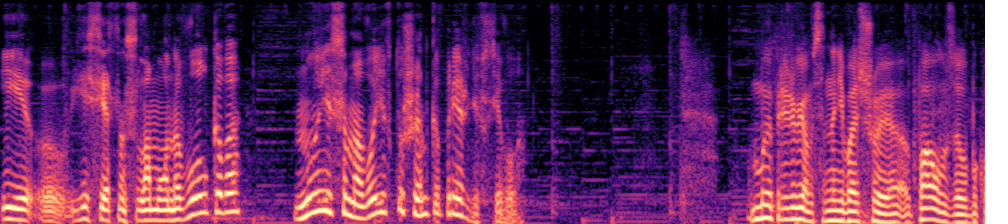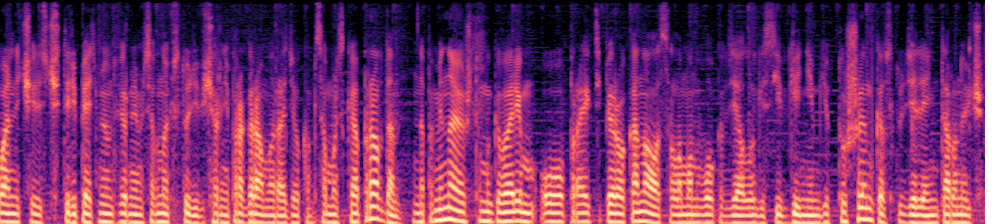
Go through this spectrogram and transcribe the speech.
и, э, естественно, Соломона Волкова, ну и самого Евтушенко прежде всего – мы прервемся на небольшую паузу. Буквально через 4-5 минут вернемся вновь в студию вечерней программы «Радио Комсомольская правда». Напоминаю, что мы говорим о проекте Первого канала «Соломон Волков. Диалоги с Евгением Евтушенко». В студии Леонид Аронович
